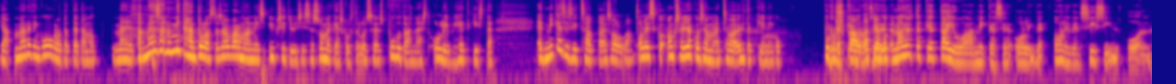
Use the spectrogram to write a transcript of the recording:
Ja mä yritin googlata tätä, mutta mä en, mä en saanut mitään tulosta. Se on varmaan niissä yksityisissä somekeskusteluissa, jos puhutaan näistä Olive-hetkistä. Että mikä se sitten saattaisi olla? Olisiko, onko se joku semmoinen, että se vaan yhtäkkiä niinku purskautat Yhtäkkiä, no, jonkun... no yhtäkkiä tajuaa, mikä se Oliven, Oliven sisin on.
